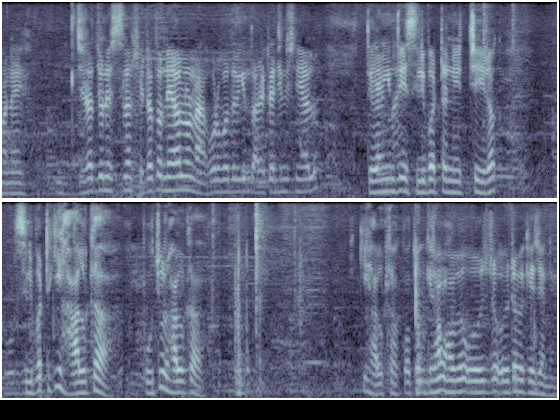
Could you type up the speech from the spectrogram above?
মানে যেটার জন্য এসেছিলাম সেটা তো নেওয়া হলো না ওর বদলে কিন্তু আরেকটা জিনিস নিয়ে হলো। তো এখানে কিন্তু এই স্লিপারটা নিচ্ছে হিরক স্লিপারটা কি হালকা? প্রচুর হালকা। কি হালকা? কত গ্রাম হবে? ওই- ওইটা কে জানে?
